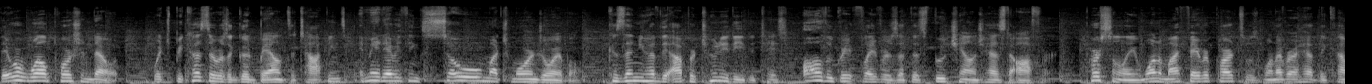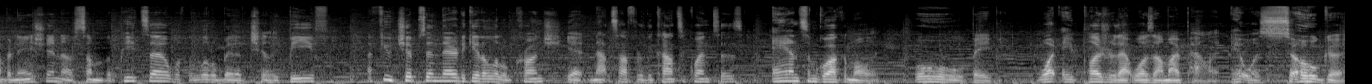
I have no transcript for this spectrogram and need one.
they were well portioned out which because there was a good balance of toppings, it made everything so much more enjoyable. Because then you have the opportunity to taste all the great flavors that this food challenge has to offer. Personally, one of my favorite parts was whenever I had the combination of some of the pizza with a little bit of chili beef, a few chips in there to get a little crunch, yet not suffer the consequences, and some guacamole. Oh baby, what a pleasure that was on my palate. It was so good.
